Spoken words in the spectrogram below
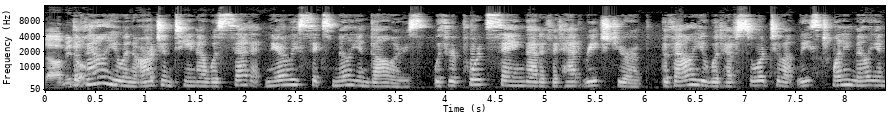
Dami The value in Argentina was set at nearly $6 million, with reports saying that if it had reached Europe, the value would have soared to at least $20 million.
